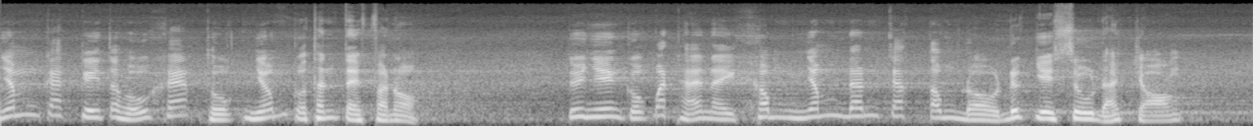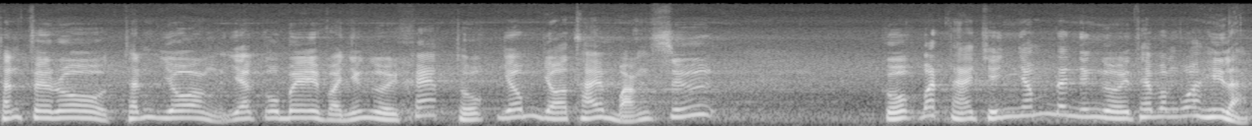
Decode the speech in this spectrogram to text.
nhắm các kỳ tơ hữu khác thuộc nhóm của Thánh tefano Tuy nhiên cuộc bách hại này không nhắm đến các tông đồ Đức Giêsu đã chọn. Thánh Phêrô, Thánh Gioan, Giacôbê và những người khác thuộc nhóm Do Thái bản xứ Cuộc bách hại chỉ nhắm đến những người theo văn hóa Hy Lạp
